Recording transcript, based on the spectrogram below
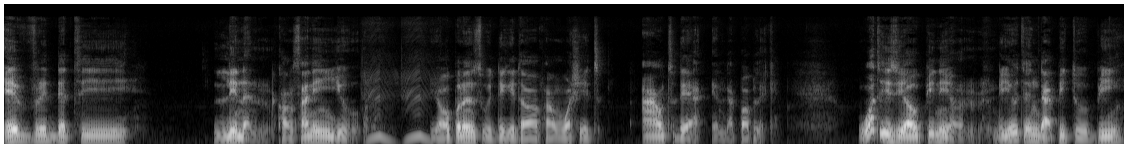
every dirty linen concerning you your opponents will dig it up and wash it out there in the public. What is your opinion? Do you think that Peter Obi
